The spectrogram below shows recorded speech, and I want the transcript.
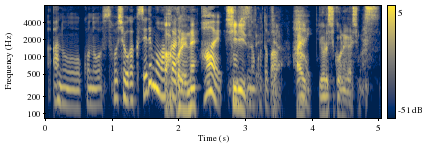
あのこの小学生でもわかる。ね、はい、シリーズの言葉。はい、よろしくお願いします。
